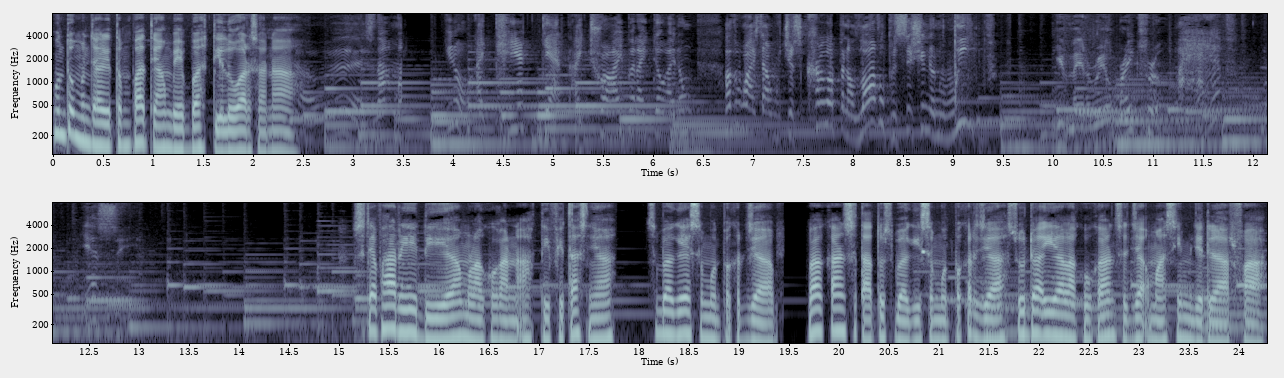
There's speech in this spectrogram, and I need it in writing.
untuk mencari tempat yang bebas di luar sana. Setiap hari dia melakukan aktivitasnya sebagai semut pekerja. Bahkan status bagi semut pekerja sudah ia lakukan sejak masih menjadi larva.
